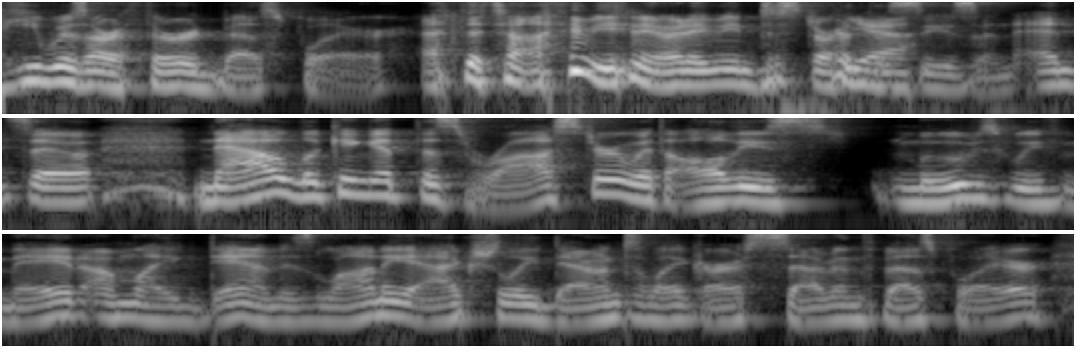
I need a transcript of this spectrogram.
he was our third best player at the time, you know what I mean, to start yeah. the season. And so now looking at this roster with all these moves we've made, I'm like, damn, is Lonnie actually down to like our seventh best player?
